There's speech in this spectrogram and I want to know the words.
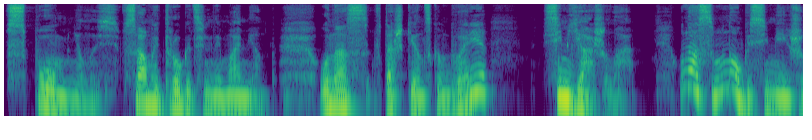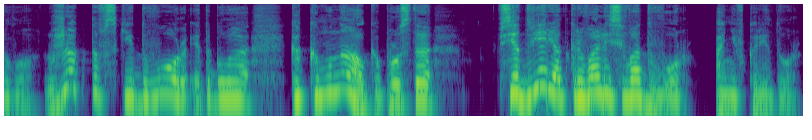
вспомнилось в самый трогательный момент. У нас в Ташкентском дворе семья жила. У нас много семей жило. Жактовский двор — это была как коммуналка, просто все двери открывались во двор, а не в коридор.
